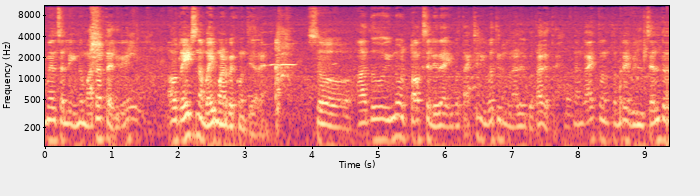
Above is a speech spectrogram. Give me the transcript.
ಇಮೇಲ್ಸ್ ಅಲ್ಲಿ ಇನ್ನೂ ಮಾತಾಡ್ತಾ ಇದ್ದೀವಿ. ಅವ್ರ ರೈಟ್ಸ್ನ ಬೈ ಮಾಡಬೇಕು ಅಂತಿದ್ದಾರೆ ಸೊ ಅದು ಇನ್ನೂ ಟಾಕ್ಸ್ ಅಲ್ಲಿ ಇದೆ. ಇವತ್ತು ಆಕ್ಚುಲಿ ಇವತ್ತಿನ ನಾಳೆ ಗೊತ್ತಾಗುತ್ತೆ. ನಮ್ಗೆ ಆಯ್ತು ಅಂತಂದ್ರೆ we'll sell the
